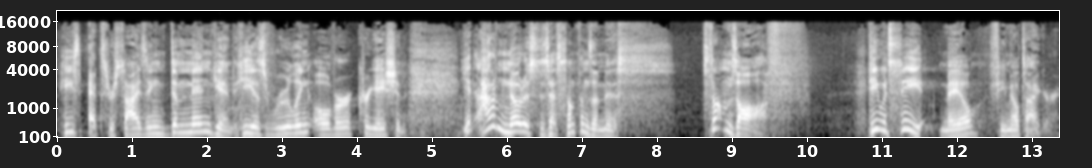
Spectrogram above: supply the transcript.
He's exercising dominion. He is ruling over creation. Yet Adam notices that something's amiss. Something's off he would see male, female tiger,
